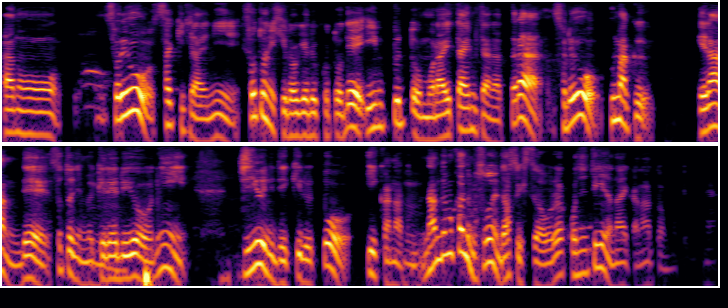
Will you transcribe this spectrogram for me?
あのそれをさっきみたいに外に広げることでインプットをもらいたいみたいだったら、それをうまく選んで外に向けれるように自由にできるといいかなと。うん何でもかんでも外に出す必要は俺は個人的にはないかなと思うけどね。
